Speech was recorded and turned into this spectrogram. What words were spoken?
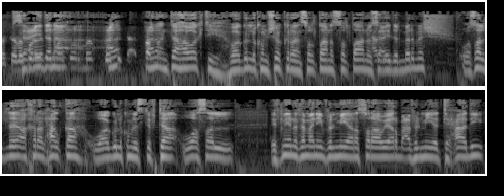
بس سعيد منصور بن- أنا, انتهى وقتي. وأقول لكم شكرا سلطان السلطان وسعيد المرمش. وصلت لآخر الحلقة وأقول لكم الاستفتاء. وصل 82% نصراوي 4% اتحادي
